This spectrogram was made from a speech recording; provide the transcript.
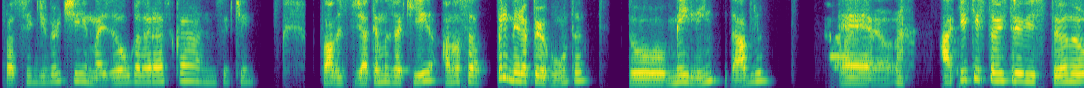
pra se divertir, mas a galera vai ficar, não sei o quê. Fábio, já temos aqui a nossa primeira pergunta do Meilin W. Ah, é, aqui que estão entrevistando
